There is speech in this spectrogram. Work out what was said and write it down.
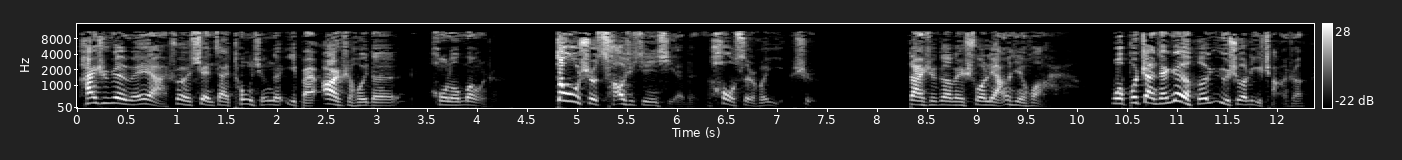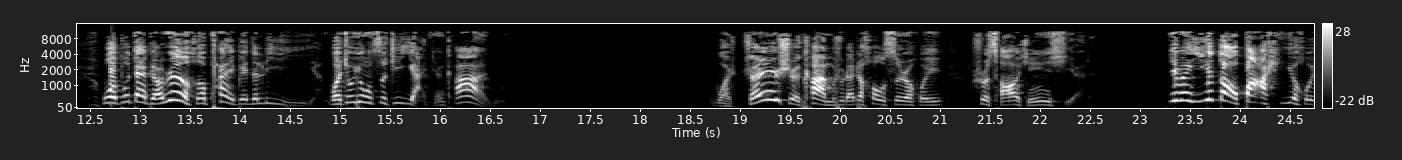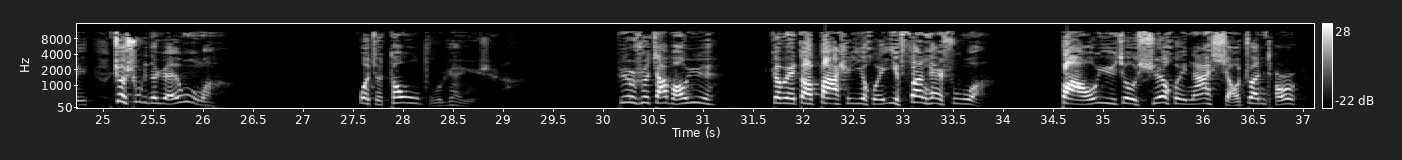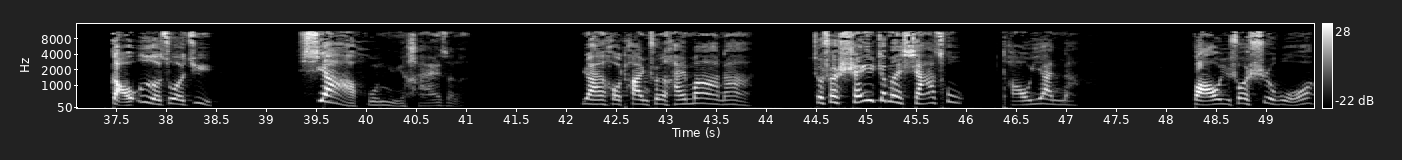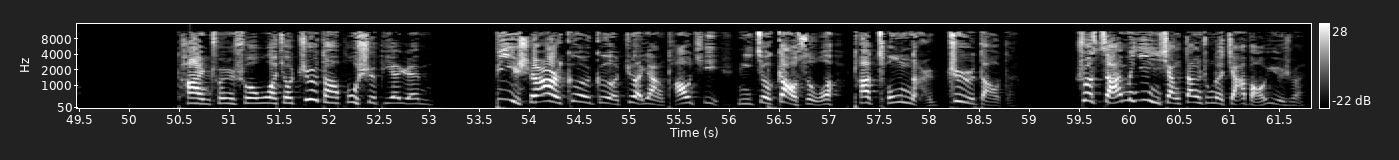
还是认为啊，说现在通行的一百二十回的《红楼梦》上都是曹雪芹写的，后四十回也是。但是各位说良心话呀。我不站在任何预设立场上，我不代表任何派别的利益呀，我就用自己眼睛看呢。我真是看不出来这后四十回是曹雪芹写的，因为一到八十一回，这书里的人物啊，我就都不认识了。比如说贾宝玉，各位到八十一回一翻开书啊，宝玉就学会拿小砖头搞恶作剧。吓唬女孩子了，然后探春还骂呢，就说谁这么呷醋，讨厌呐。宝玉说是我，探春说我就知道不是别人，必是二哥哥这样淘气，你就告诉我他从哪儿知道的。说咱们印象当中的贾宝玉是吧？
